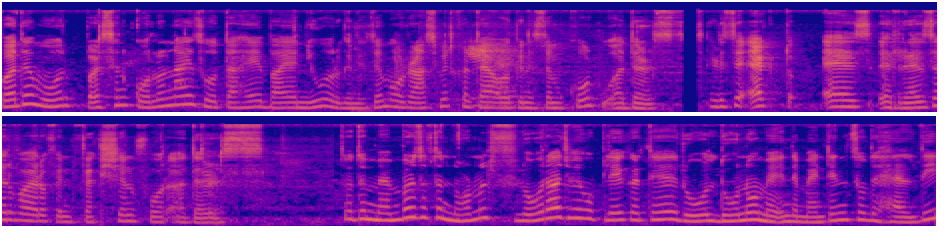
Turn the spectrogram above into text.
फर्दर मोर पर्सन कोलोनाइज होता है बाय अ न्यू ऑर्गेनिज्म और ट्रांसमिट करता है ऑर्गेनिज्म को to others it is act as reservoir of infection for others तो the members of the normal flora जो है वो प्ले करते हैं रोल दोनों में in the maintenance of the healthy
